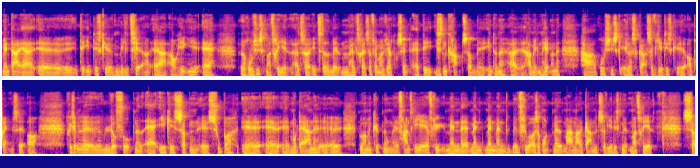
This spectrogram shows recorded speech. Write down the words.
Men der er øh, det indiske militær er afhængig af Øh, russisk materiel, altså et sted mellem 50 og 75 procent af det isenkram, som øh, inderne har, øh, har mellem hænderne, har russisk eller sågar sovjetisk oprindelse. Og for eksempel luftvåbnet er ikke sådan super moderne. Nu har man købt nogle franske jægerfly, men, men, men man flyver også rundt med meget, meget gammelt sovjetisk materiel. Så,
